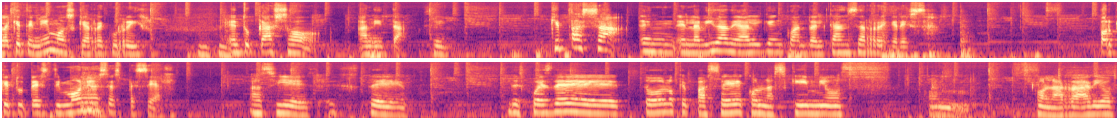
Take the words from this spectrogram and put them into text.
la, que tenemos que recurrir. En tu caso, Anita. Sí. ¿Qué pasa en, en la vida de alguien cuando el cáncer regresa? Porque tu testimonio es especial. Así es. Este, después de todo lo que pasé con las quimios, con, con las radios,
